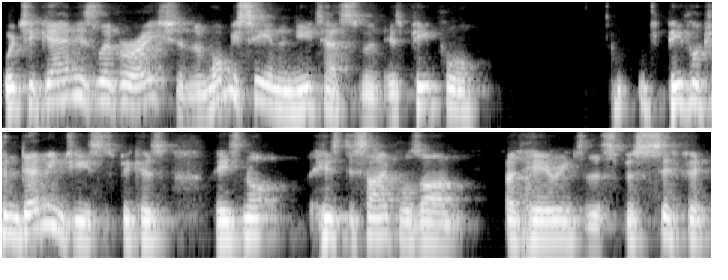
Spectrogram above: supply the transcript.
which again is liberation. And what we see in the New Testament is people people condemning Jesus because he's not his disciples aren't adhering to the specific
